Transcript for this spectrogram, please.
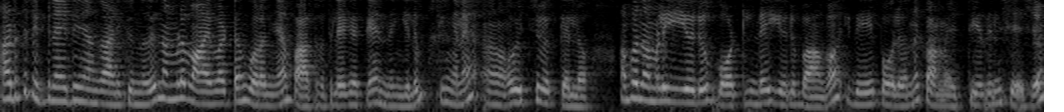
അടുത്ത ടിപ്പിനായിട്ട് ഞാൻ കാണിക്കുന്നത് നമ്മൾ വായ്വട്ടം കുറഞ്ഞ പാത്രത്തിലേക്കൊക്കെ എന്തെങ്കിലും ഇങ്ങനെ ഒഴിച്ചു വെക്കല്ലോ. അപ്പോൾ നമ്മൾ ഈ ഒരു ബോട്ടിലിന്റെ ഈ ഒരു ഭാഗം ഇതേപോലെ ഒന്ന് കമഴ്ത്തിയതിന് ശേഷം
